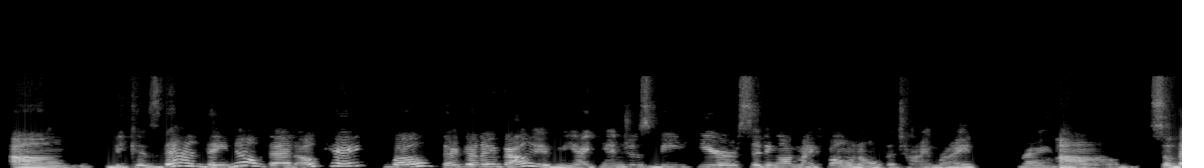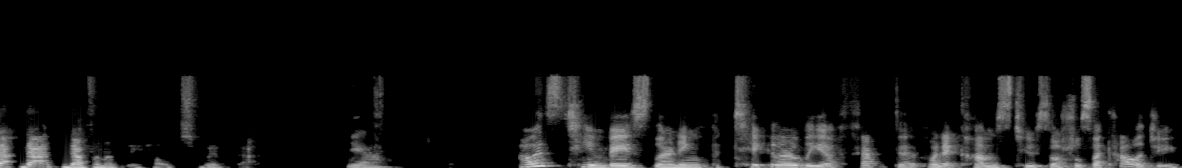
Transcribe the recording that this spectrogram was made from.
Um, because then they know that okay, well, they're gonna evaluate me. I can't just be here sitting on my phone all the time, right? Right. Um, so that that definitely helps with that. Yeah. How is team-based learning particularly effective when it comes to social psychology?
